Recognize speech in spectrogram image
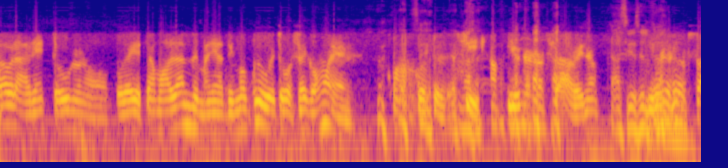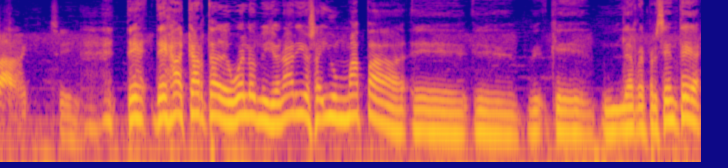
sabrán, esto uno no, por ahí estamos hablando y mañana tengo club y todo sabe cómo es. así, y uno no sabe, ¿no? Así es el y uno no sabe. De- deja carta de vuelos millonarios, hay un mapa eh, eh, que le represente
